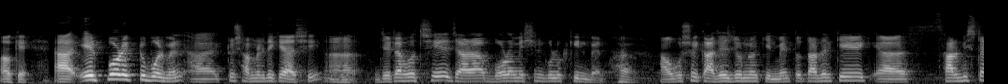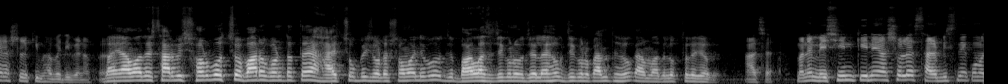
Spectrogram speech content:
ওকে এরপর একটু বলবেন একটু সামনের দিকে আসি যেটা হচ্ছে যারা বড় মেশিনগুলো কিনবেন হ্যাঁ। অবশ্যই কাজের জন্য কিনবেন তো তাদেরকে সার্ভিসটা আসলে কীভাবে দিবেন আপনারা? ভাই আমাদের সার্ভিস সর্বোচ্চ বারো ঘন্টাতে হাই চব্বিশ ঘণ্টা সময় নিব যে বাংলাদেশে যে কোনো জেলায় হোক যে কোনো প্রান্তে হোক আমাদের লোক চলে যাবে। আচ্ছা মানে মেশিন কিনে আসলে সার্ভিস নিয়ে কোনো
